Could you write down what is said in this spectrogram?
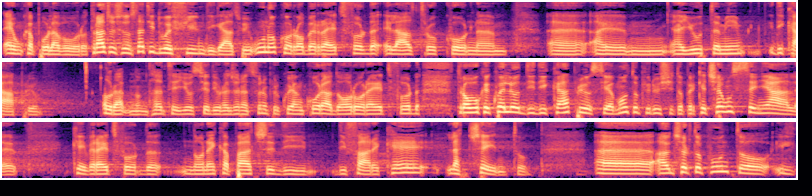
è un capolavoro. Tra l'altro ci sono stati due film di Gatsby, uno con Robert Redford e l'altro con, eh, eh, aiutami, DiCaprio. Ora, nonostante io sia di una generazione per cui ancora adoro Redford, trovo che quello di DiCaprio sia molto più riuscito perché c'è un segnale che Redford non è capace di, di fare, che è l'accento. Eh, a un certo punto il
